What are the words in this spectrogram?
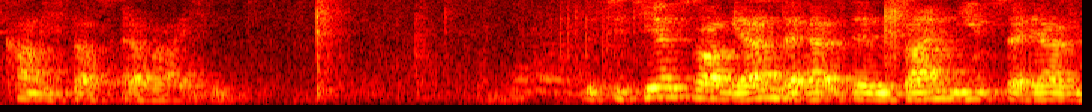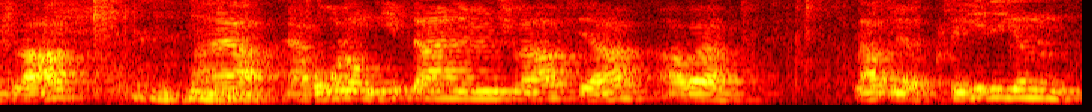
kann ich das erreichen? Wir zitieren zwar gern der Herr, den Sein gibt der Herr im Schlaf. Naja, Erholung gibt einem im Schlaf, ja, aber Glaubt mir, Predigen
